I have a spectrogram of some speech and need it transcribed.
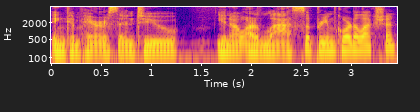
in comparison to, you know, our last Supreme Court election?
